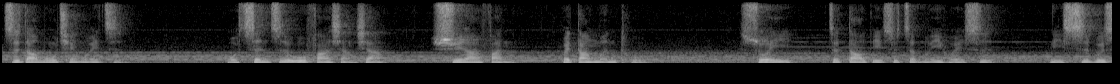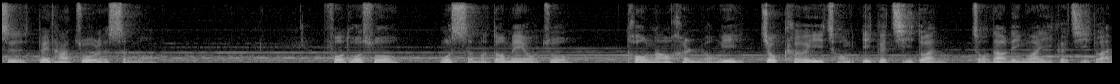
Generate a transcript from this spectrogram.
直到目前为止，我甚至无法想象须拉凡会当门徒。所以，这到底是怎么一回事？你是不是对他做了什么？佛陀说：“我什么都没有做，头脑很容易就可以从一个极端走到另外一个极端，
